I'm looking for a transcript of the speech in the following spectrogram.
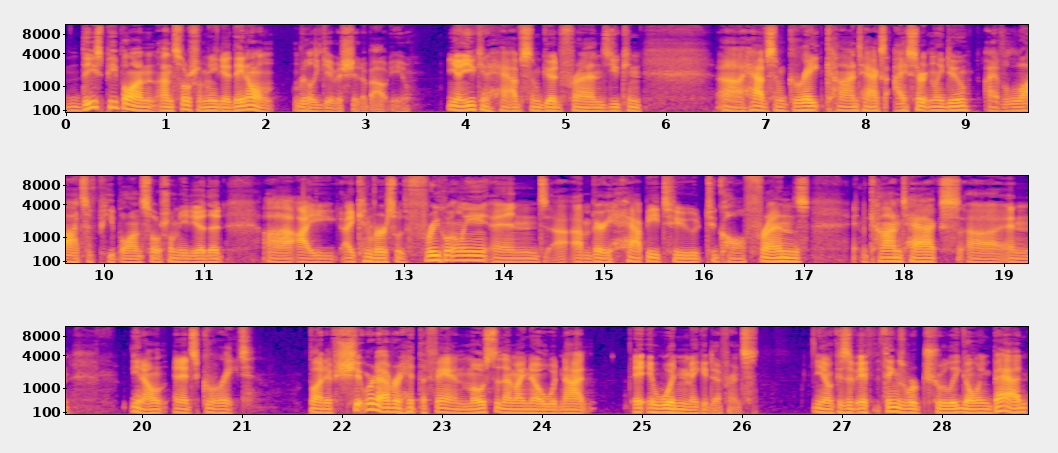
these people on, on social media, they don't really give a shit about you. You know, you can have some good friends. You can uh, have some great contacts. I certainly do. I have lots of people on social media that uh, I I converse with frequently, and uh, I'm very happy to to call friends and contacts, uh, and you know, and it's great. But if shit were to ever hit the fan, most of them I know would not. It, it wouldn't make a difference. You know, because if, if things were truly going bad,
